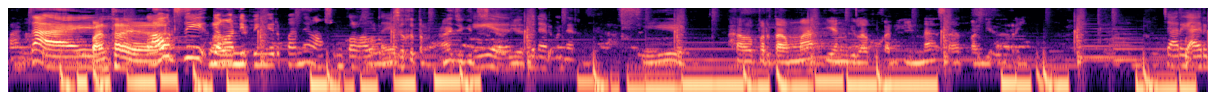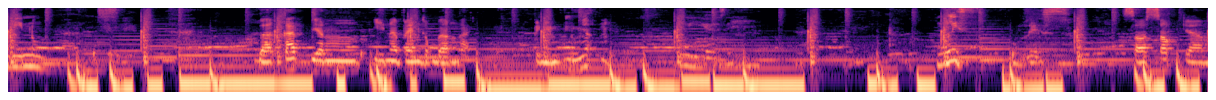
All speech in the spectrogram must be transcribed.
pantai Pantai ya. laut sih Laut jangan ya. di pinggir pantai langsung ke laut aja bisa ketemu aja gitu iya benar-benar Sip. Hal pertama yang dilakukan Ina saat pagi hari. cari air minum Bakat yang Ina pengen kembangkan. Pengen punya nih. oh, iya sih nulis Tulis. Sosok yang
